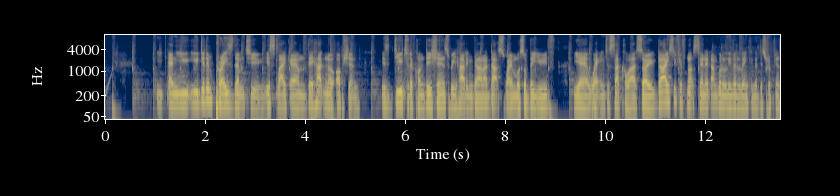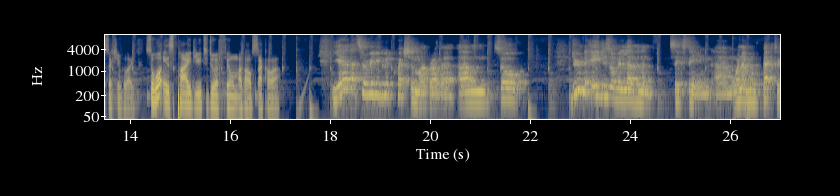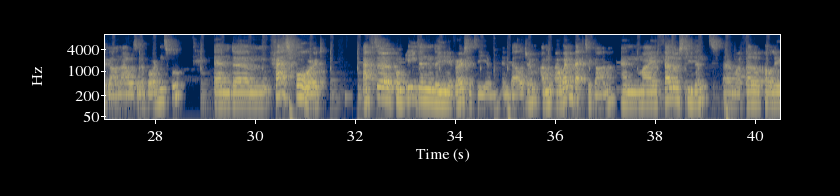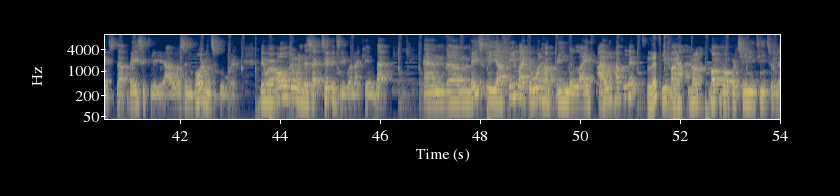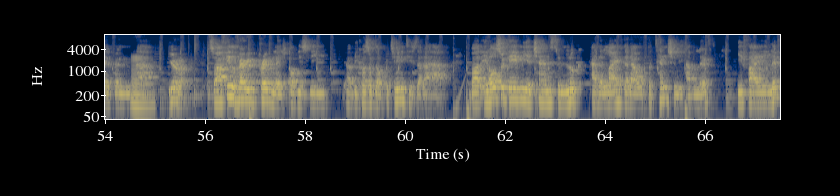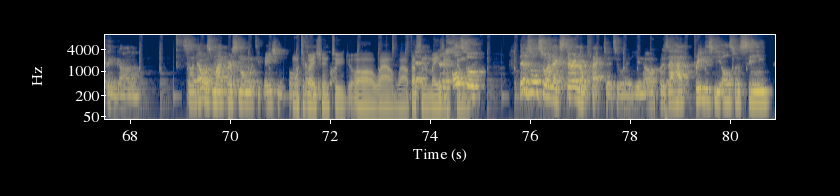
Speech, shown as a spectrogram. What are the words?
and you you didn't praise them too. It's like um they had no option. It's due to the conditions we had in Ghana. That's why most of the youth, yeah, were into Sakawa. So guys, if you've not seen it, I'm going to leave a link in the description section below. So what inspired you to do a film about Sakawa? Yeah, that's a really good question, my brother. Um, so during the ages of 11 and 16, um, when I moved back to Ghana, I was in a boarding school. And um, fast forward, after completing the university in, in Belgium, I'm, I went back to Ghana, and my fellow students, uh, my fellow colleagues that basically I was in boarding school with, they were all doing this activity when I came back. And um, basically, I feel like it would have been the life I would have lived Live? if I had not got the opportunity to live in Mm. uh, Europe. So I feel very privileged, obviously, uh, because of the opportunities that I have. But it also gave me a chance to look at the life that I would potentially have lived if I lived in Ghana. So that was my personal motivation for Motivation to oh wow wow that's an amazing There's film. also there's also an external factor to it, you know, because I had previously also seen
